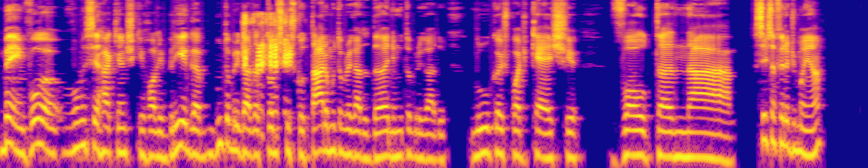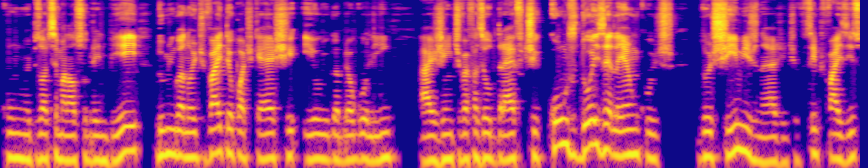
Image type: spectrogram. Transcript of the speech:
Bem, vou, vou encerrar aqui antes que role briga. Muito obrigado a todos que escutaram. Muito obrigado, Dani. Muito obrigado, Lucas. Podcast volta na sexta-feira de manhã com um episódio semanal sobre NBA. Domingo à noite vai ter o podcast. Eu e o Gabriel Golim. A gente vai fazer o draft com os dois elencos dos times, né? A gente sempre faz isso.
